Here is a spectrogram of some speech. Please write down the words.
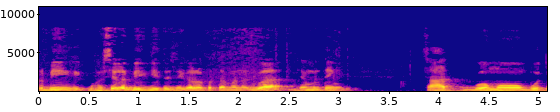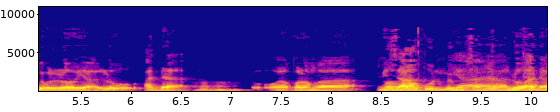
Lebih gua sih lebih gitu sih kalau pertemanan gua. Yang penting saat gua mau butuh lo ya lu ada. Oh, kalau nggak bisa Walaupun nggak ya, bisa, ya lu ada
